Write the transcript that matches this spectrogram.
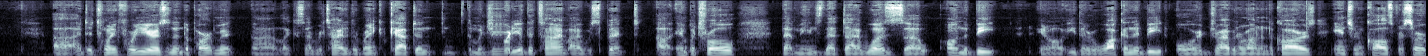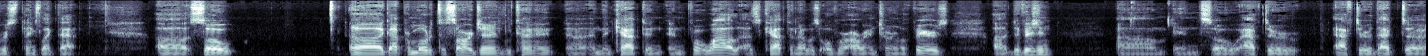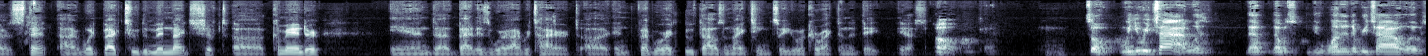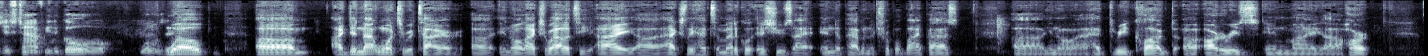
Uh, I did 24 years in the department. Uh, like I said, retired at the rank of captain. The majority of the time I was spent uh, in patrol. That means that I was uh, on the beat, you know, either walking the beat or driving around in the cars, answering calls for service, things like that. Uh, so uh, I got promoted to sergeant, lieutenant, and then captain. And for a while, as captain, I was over our internal affairs division. Um, and so after after that uh, stint, I went back to the midnight shift uh, commander, and uh, that is where I retired uh, in February 2019. So you were correct in the date. Yes. Oh, okay. Mhm. So when you retired, was that that was you wanted to retire, or it was just time for you to go, or what was that? Well, um, I did not want to retire. Uh, in all actuality, I uh, actually had some medical issues. I ended up having a triple bypass. Uh, you know, I had three clogged uh, arteries in my uh, heart.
